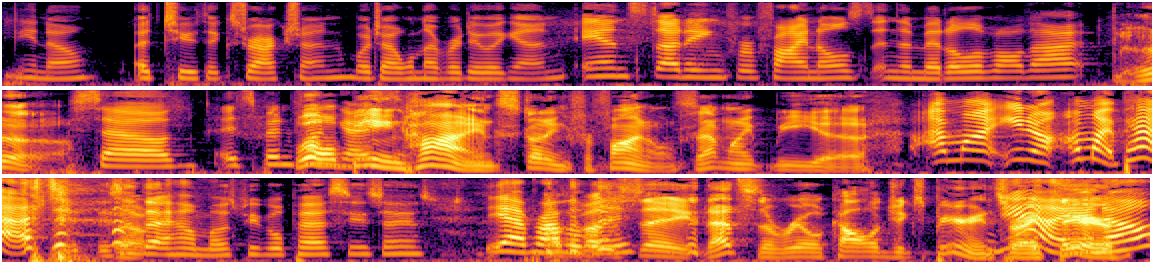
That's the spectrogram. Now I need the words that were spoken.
you know a tooth extraction, which I will never do again, and studying for finals in the middle of all that. Ugh. So it's been fun. Well, guys. being high and studying for finals, that might be. uh I might, you know, I might pass. Isn't that how most people pass these days? yeah, probably. I was about probably. to say that's the real college experience yeah, right there. you know,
